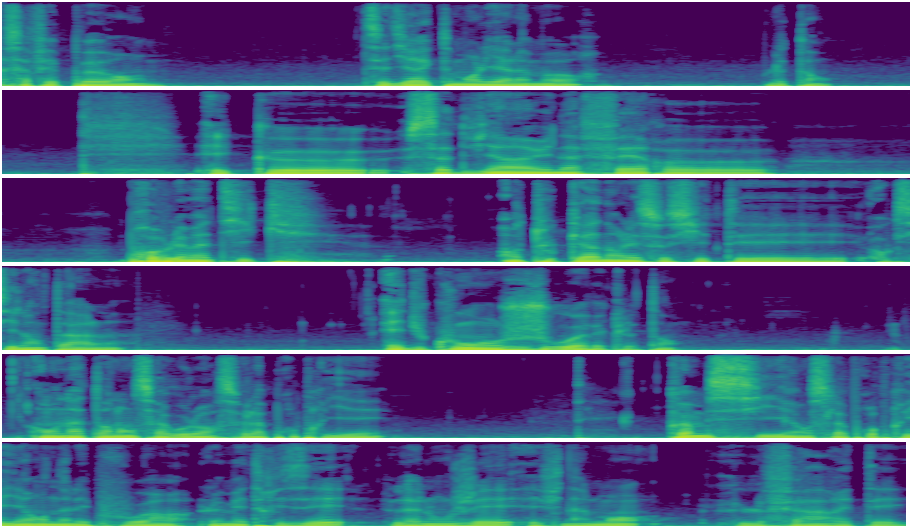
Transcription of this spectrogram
ça fait peur. C'est directement lié à la mort, le temps. Et que ça devient une affaire euh, problématique en tout cas dans les sociétés occidentales. Et du coup, on joue avec le temps. On a tendance à vouloir se l'approprier, comme si en se l'appropriant, on allait pouvoir le maîtriser, l'allonger et finalement le faire arrêter.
